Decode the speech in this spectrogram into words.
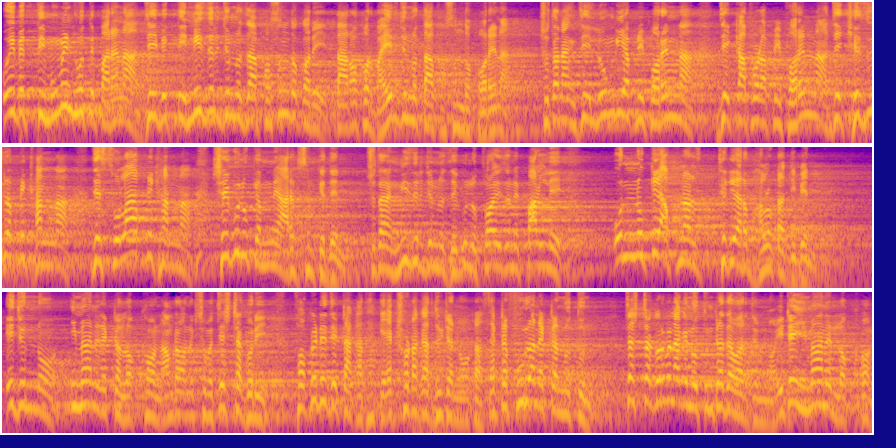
ওই ব্যক্তি মুমিন হতে পারে না, যে ব্যক্তি নিজের জন্য যা পছন্দ করে, তার অপর ভাইয়ের জন্য তা পছন্দ করে না। সুতরাং যে লুঙ্গি আপনি পরেন না, যে কাপড় আপনি পরেন না, যে খেজুর আপনি খান না, যে সোলা আপনি খান না, সেগুলো কেমনি আরেকজনকে দেন? সুতরাং নিজের জন্য যেগুলো প্রয়োজনে পারলে অন্যকে আপনার থেকে আরও ভালোটা দিবেন। এই জন্য ইমানের একটা লক্ষণ আমরা অনেক সময় চেষ্টা করি। পকেটে যে টাকা থাকে, একশো টাকা, দুইটা নোট আছে, একটা পুরান, একটা নতুন। চেষ্টা করবেন আগে নতুনটা দেওয়ার জন্য। এটা ইমানের লক্ষণ।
